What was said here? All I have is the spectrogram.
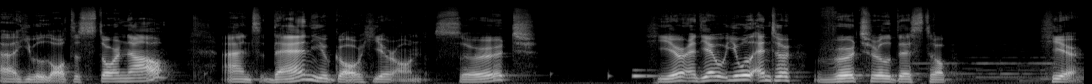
Uh, he will load the store now. And then you go here on search here and yeah, you will enter virtual desktop here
